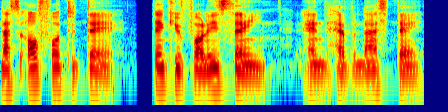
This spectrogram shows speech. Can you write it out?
That's all for today. Thank you for listening and have a nice day.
